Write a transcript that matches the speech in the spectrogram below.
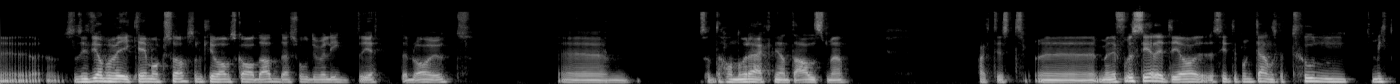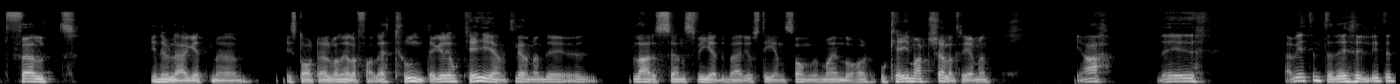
Eh, så sitter jag på Wikheim också som klev av skadad. Där såg det väl inte jättebra ut. Ehm, så honom räknar jag inte alls med faktiskt. Ehm, men det får vi se lite. Jag sitter på en ganska tunt mittfält i nuläget med, i startelvan i alla fall. Det är tunt, det är okej egentligen, men det är Larsen, Svedberg och Stensson som ändå har okej match alla tre. Men ja, det är jag vet inte, det är lite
